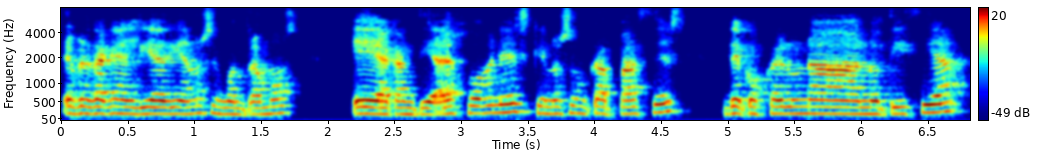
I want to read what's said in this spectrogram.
es verdad que en el día a día nos encontramos eh, a cantidad de jóvenes que no son capaces de coger una noticia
